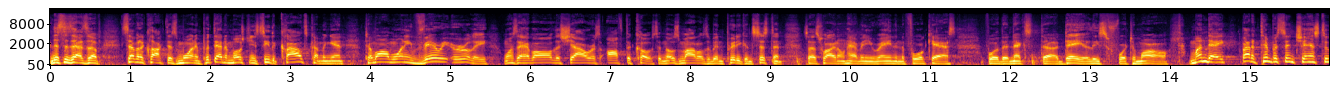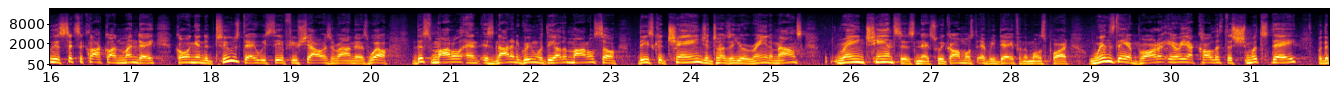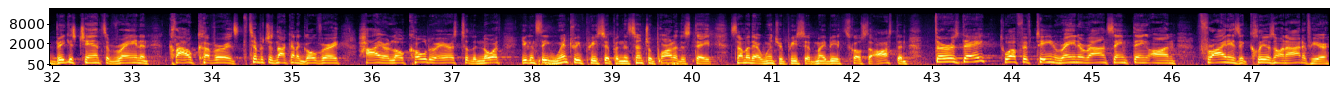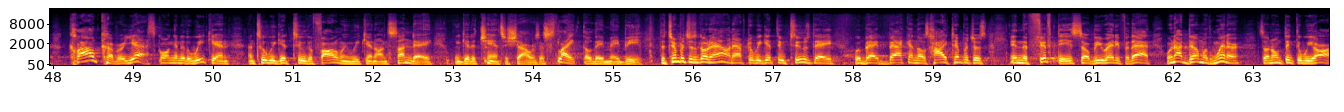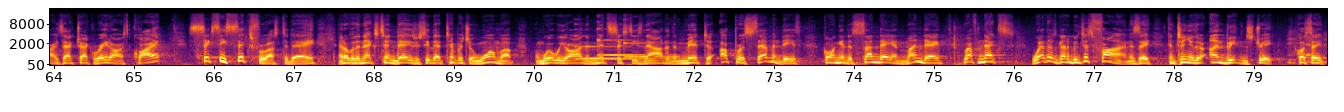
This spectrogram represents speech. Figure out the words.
This is as of 7 o'clock this morning. Put that in motion. You see the clouds coming in. Tomorrow morning, very early, once I have all the showers off the coast. And those models have been pretty consistent, so that's why I don't have any rain in the forecast for the next uh, day, at least for tomorrow. Monday, about a 10% chance to is 6 o'clock on Monday. Going into Tuesday, we see a few showers around there as well. This model and is not in agreement with the other models, so these could change in terms of your rain amounts. Rain chances next week, almost every day for the most part. Wednesday, a broader area, I call this the Schmutz Day with the biggest chance of rain and cloud cover. It's, the temperature's not going to go very high or low. Colder airs to the north. You can see wintry precip in the central part of the state. Some of that wintry precip may be close to Austin. Thursday, 1215, rain around. Same thing on Friday as it clears on out of here. Cloud cover, yes, going into the weekend until we get to the following weekend on Sunday. We get a chance of showers, a slight though they may be. The temperatures go down after we get through Tuesday. We're back, back in those high temperatures in the 50s, so be ready for that. We're not done with winter, so don't think that we are. Exact track radar is quiet. 66 for us today, and over the next 10 days, you see that temperature warm up from where we are in the mid 60s now to the mid to upper 70s going into Sunday and Monday. Roughnecks weather is going to be just fine as they continue their unbeaten streak. Of course, they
